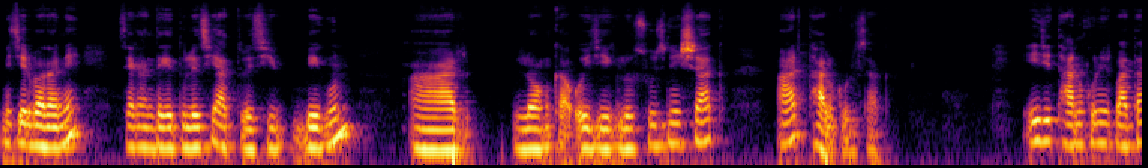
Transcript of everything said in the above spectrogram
নিচের বাগানে, সেখান থেকে তুলেছি, আর তুলেছি বেগুন আর লঙ্কা, ওই যে এগুলো সুজনি শাক আর থালকুল শাক। এই যে থানকুনির পাতা,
